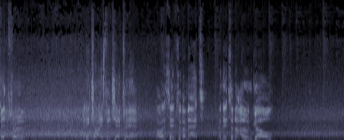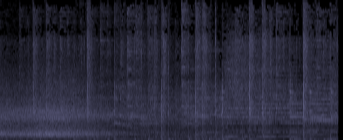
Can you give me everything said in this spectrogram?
puts it through. And he tries to chip here. Oh, it's into the net, and it's an own goal.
